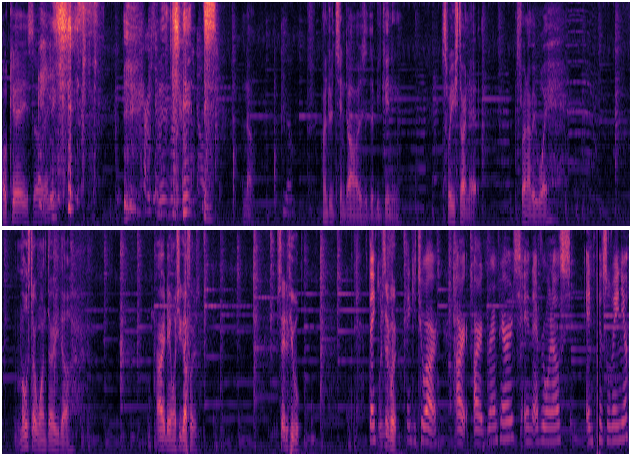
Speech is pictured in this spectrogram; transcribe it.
Okay, so. any- Curry 7 is $50. no. No. Hundred ten dollars at the beginning. That's where you starting at. Starting out, baby boy. Most are one thirty though. All right, Dan, what you got us? Say to people. Thank you. What's it? Thank you to our, our our grandparents and everyone else in Pennsylvania.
